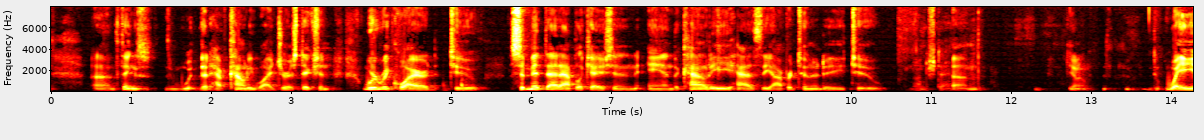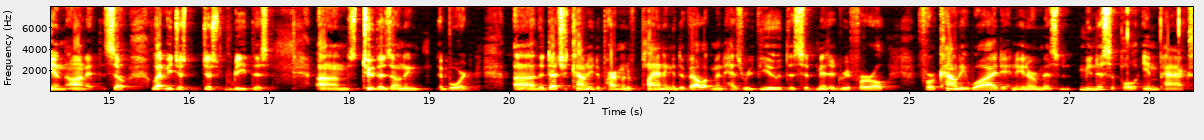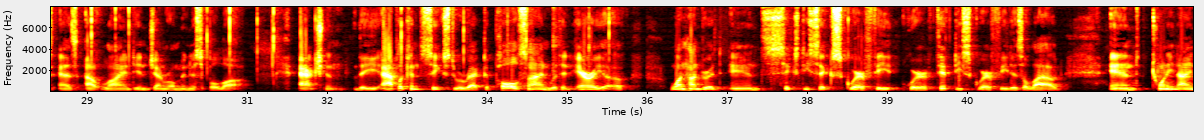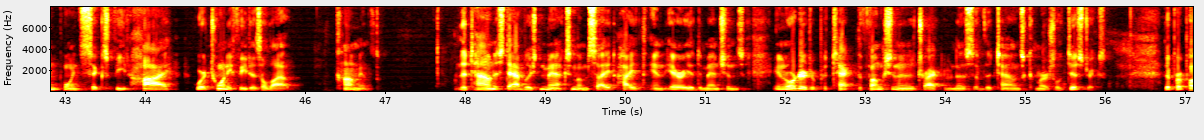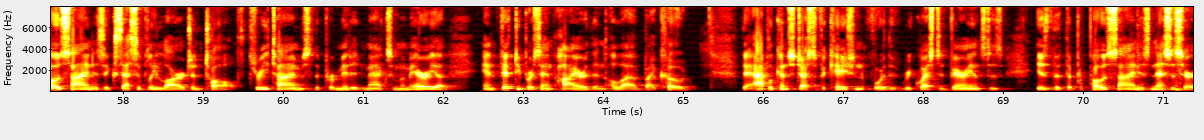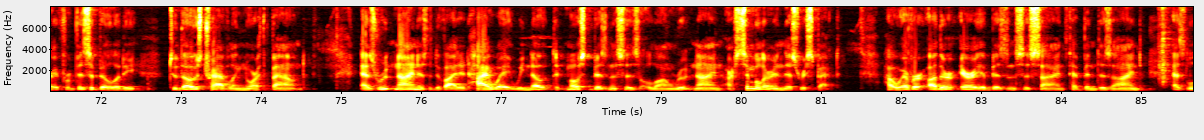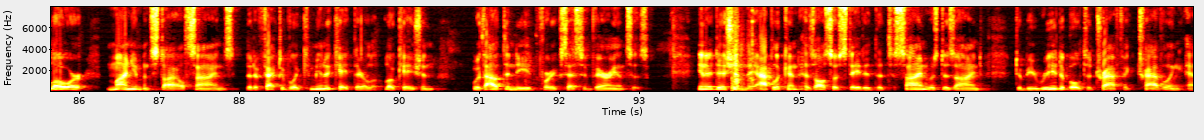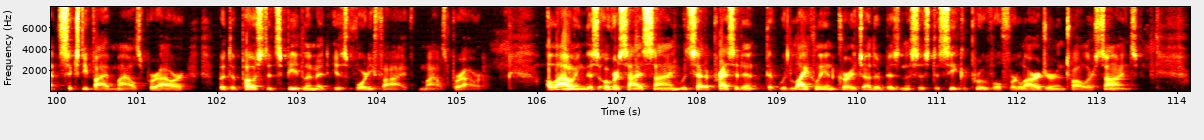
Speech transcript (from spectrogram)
um, things w- that have countywide jurisdiction, we're required to submit that application, and the county has the opportunity to Understand? you know, weigh in on it. So let me just, just read this um, to the zoning board. Uh, The Dutchess County Department of Planning and Development has reviewed the submitted referral for countywide and intermunicipal impacts as outlined in general municipal law. Action, the applicant seeks to erect a pole sign with an area of 166 square feet, where 50 square feet is allowed, and 29.6 feet high, where 20 feet is allowed. Comments. The town established maximum site height and area dimensions in order to protect the function and attractiveness of the town's commercial districts. The proposed sign is excessively large and tall, three times the permitted maximum area and 50% higher than allowed by code. The applicant's justification for the requested variances is that the proposed sign is necessary for visibility to those traveling northbound. As Route 9 is a divided highway, we note that most businesses along Route 9 are similar in this respect. However, other area businesses' signs have been designed as lower monument-style signs that effectively communicate their lo- location without the need for excessive variances. In addition, the applicant has also stated that the sign was designed to be readable to traffic traveling at 65 miles per hour, but the posted speed limit is 45 miles per hour. Allowing this oversized sign would set a precedent that would likely encourage other businesses to seek approval for larger and taller signs.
